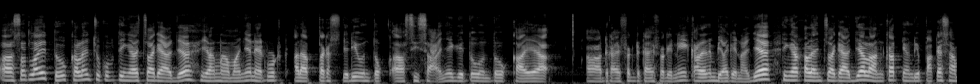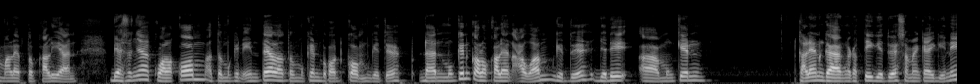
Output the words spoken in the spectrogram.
uh, setelah itu kalian cukup tinggal cari aja yang namanya network adapters. Jadi untuk uh, sisanya gitu untuk kayak uh, driver driver ini kalian biarin aja. Tinggal kalian cari aja LAN card yang dipakai sama laptop kalian. Biasanya Qualcomm atau mungkin Intel atau mungkin Broadcom gitu ya. Dan mungkin kalau kalian awam gitu ya jadi uh, mungkin kalian gak ngerti gitu ya sama yang kayak gini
